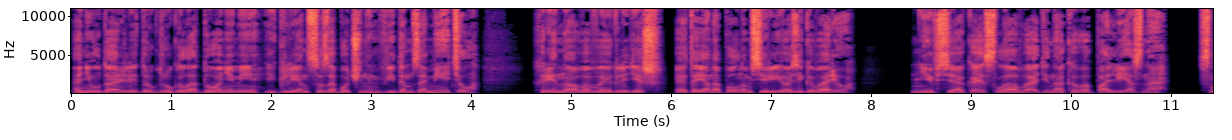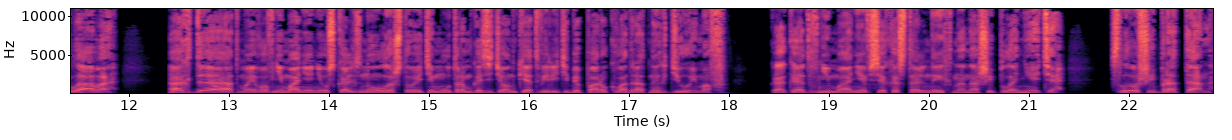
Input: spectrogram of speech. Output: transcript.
Они ударили друг друга ладонями, и Глен с озабоченным видом заметил. «Хреново выглядишь. Это я на полном серьезе говорю». «Не всякая слава одинаково полезна». «Слава? Ах да, от моего внимания не ускользнуло, что этим утром газетенки отвели тебе пару квадратных дюймов. Как и от внимания всех остальных на нашей планете. Слушай, братан,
